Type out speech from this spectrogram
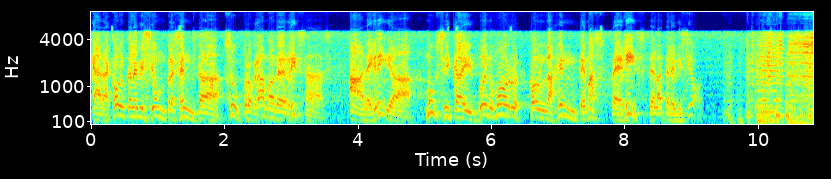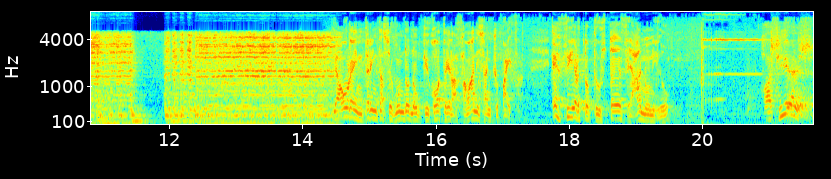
Caracol Televisión presenta su programa de risas, alegría, música y buen humor con la gente más feliz de la televisión. Y ahora en 30 segundos Don Quijote de la Sabana y Sancho Paifa. ¿Es cierto que ustedes se han unido? Así es.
